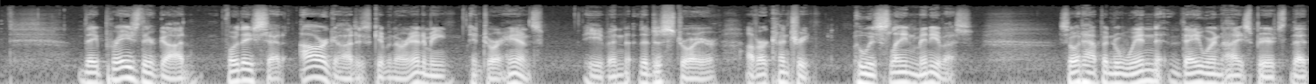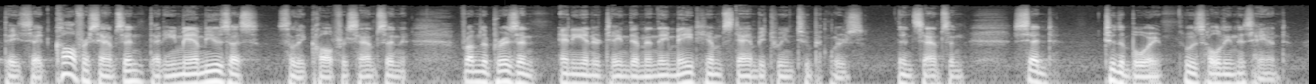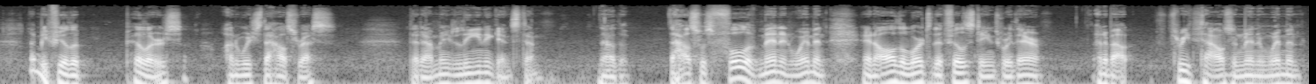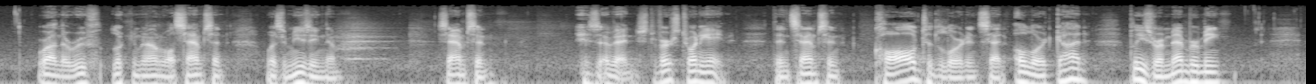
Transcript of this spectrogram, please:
they praised their God, for they said, Our God has given our enemy into our hands, even the destroyer of our country, who has slain many of us. So it happened when they were in high spirits that they said, Call for Samson, that he may amuse us. So they called for Samson from the prison, and he entertained them, and they made him stand between two pillars. Then Samson said to the boy who was holding his hand, Let me feel the pillars on which the house rests, that I may lean against them. Now the, the house was full of men and women, and all the lords of the Philistines were there, and about three thousand men and women were on the roof looking down while Samson was amusing them. Samson is avenged. Verse 28. Then Samson called to the Lord and said, O Lord God, please remember me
